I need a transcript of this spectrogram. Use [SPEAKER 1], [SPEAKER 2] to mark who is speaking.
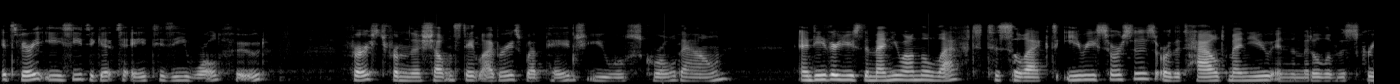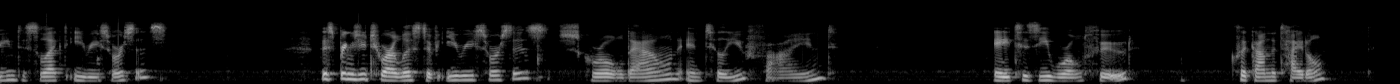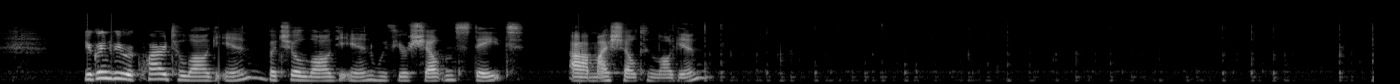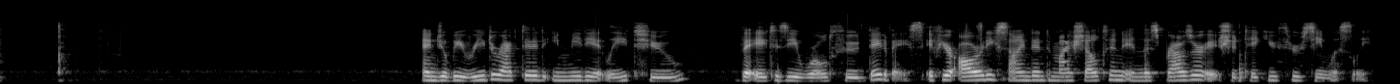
[SPEAKER 1] It's very easy to get to A to Z World Food. First, from the Shelton State Library's webpage, you will scroll down and either use the menu on the left to select e-resources or the tiled menu in the middle of the screen to select e-resources. This brings you to our list of e-resources. Scroll down until you find A to Z World Food. Click on the title. You're going to be required to log in, but you'll log in with your Shelton State uh, My Shelton login. and you'll be redirected immediately to the A to Z World Food database. If you're already signed into My Shelton in this browser, it should take you through seamlessly.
